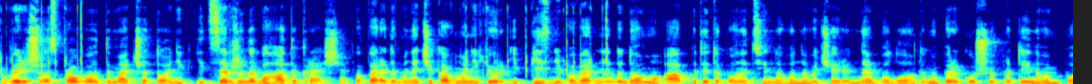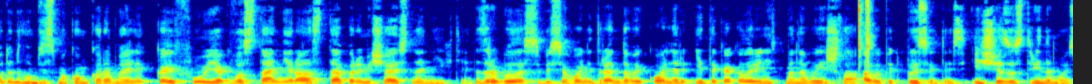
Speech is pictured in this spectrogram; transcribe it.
Вирішила спробувати матча тонік, і це вже набагато краще. Попереду мене чекав манікюр і пізні повернення додому, а апетиту повноцінного на вечерю не було. Тому перекушую протеїновим пудингом зі смаком карамелі, кайфую як в останній раз та переміщаюсь на нігті. Зробила собі сьогодні трендовий колір, і така калорійність в мене вийшла. А ви підписуйтесь і ще зустрінемось.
